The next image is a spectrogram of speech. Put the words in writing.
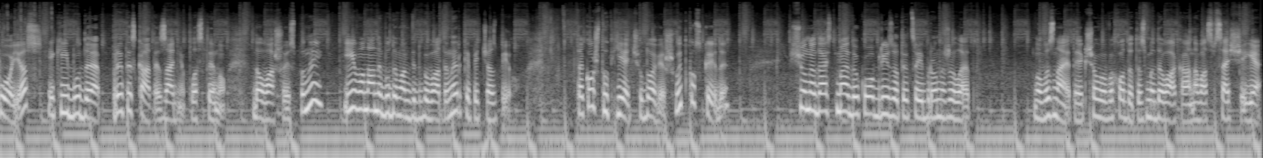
пояс, який буде притискати задню пластину до вашої спини, і вона не буде вам відбивати нирки під час бігу. Також тут є чудові швидкоскиди, що не дасть медику обрізати цей бронежилет. Ну, ви знаєте, якщо ви виходите з медивака, а на вас все ще є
